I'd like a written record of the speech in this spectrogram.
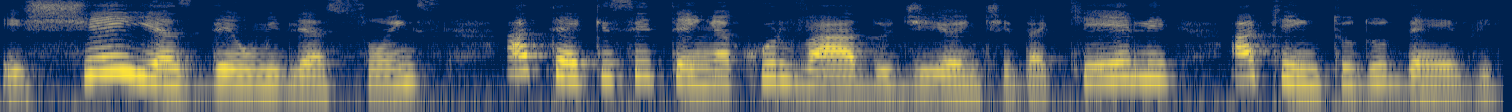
e cheias de humilhações até que se tenha curvado diante daquele a quem tudo deve.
